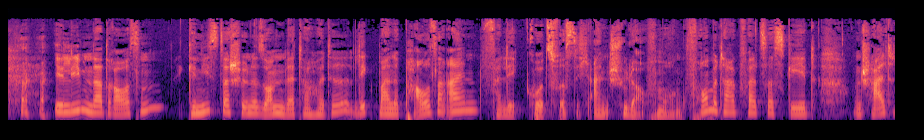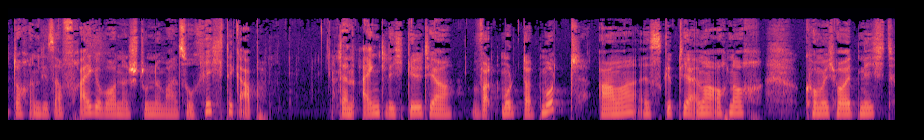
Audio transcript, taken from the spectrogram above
Ihr Lieben da draußen, Genießt das schöne Sonnenwetter heute, legt mal eine Pause ein, verlegt kurzfristig einen Schüler auf morgen Vormittag, falls das geht, und schaltet doch in dieser frei gewordenen Stunde mal so richtig ab. Denn eigentlich gilt ja, wat mut, dat mut, aber es gibt ja immer auch noch, komme ich heute nicht,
